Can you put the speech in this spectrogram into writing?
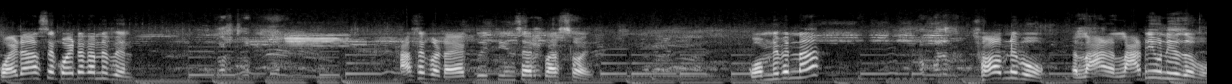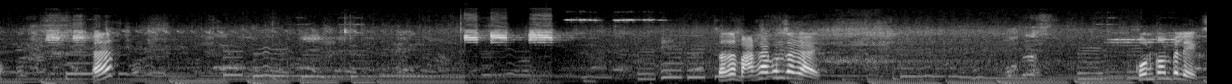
কয়টা আছে? কয় টাকা নেবেন? আছে কয়টা? এক, দুই, তিন, চার, পাঁচ, ছয়। কম নেবেন না? সব নেব। লাঠিও নিয়ে যাব। হ্যাঁ? দাদা, বাসা কোন জায়গায়? কোন কমপ্লেক্স?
